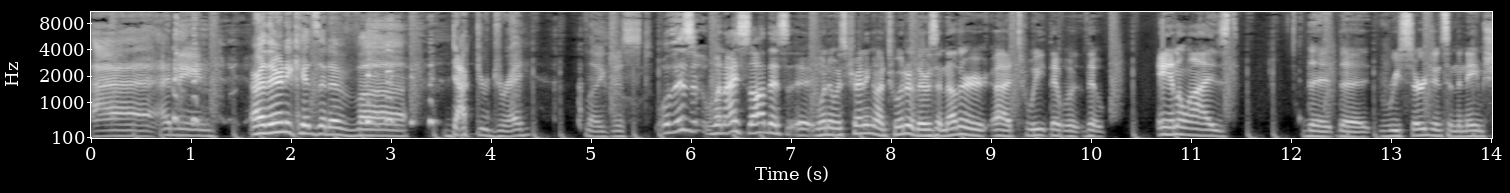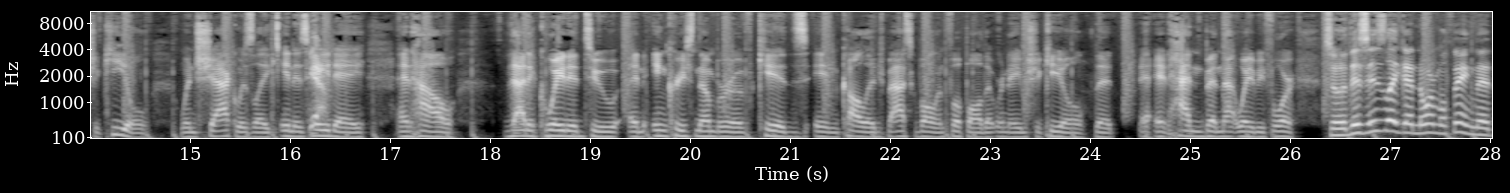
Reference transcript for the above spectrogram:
Uh, I mean, are there any kids that have uh, Dr. Dre? Like just Well, this when I saw this uh, when it was trending on Twitter, there was another uh, tweet that was that analyzed the the resurgence in the name Shaquille when Shaq was like in his Yeah. heyday, and how that equated to an increased number of kids in college basketball and football that were named Shaquille that it hadn't been that way before. So this is like a normal thing that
